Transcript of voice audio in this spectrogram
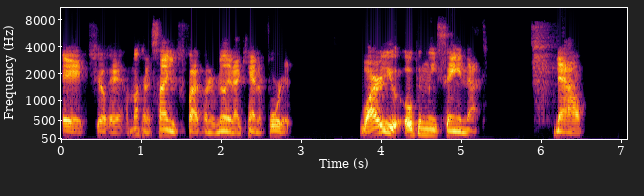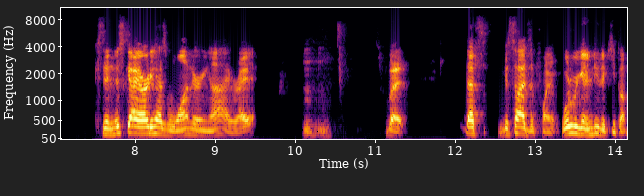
"Hey, Shohei, I'm not going to sign you for 500 million. I can't afford it." Why are you openly saying that now? Because then this guy already has wandering eye, right? Mm-hmm. But that's besides the point. What are we going to do to keep him?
